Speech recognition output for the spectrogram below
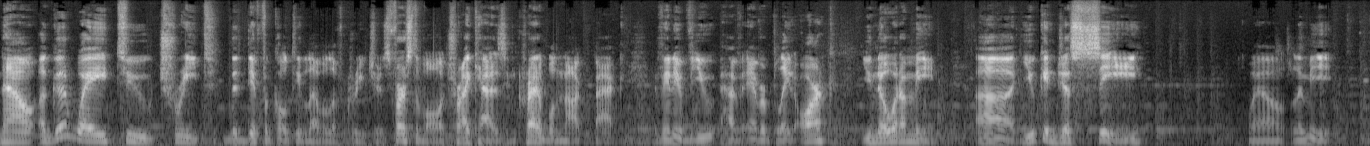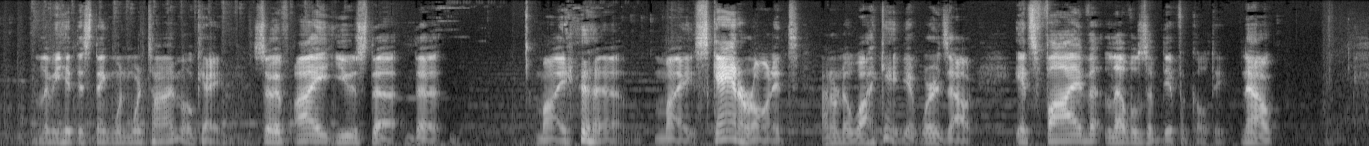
Now, a good way to treat the difficulty level of creatures. First of all, trike has incredible knockback. If any of you have ever played Ark, you know what I mean. Uh, you can just see... Well, let me... Let me hit this thing one more time. Okay. So if I use the... the my... my scanner on it... I don't know why I can't get words out. It's five levels of difficulty. Now,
